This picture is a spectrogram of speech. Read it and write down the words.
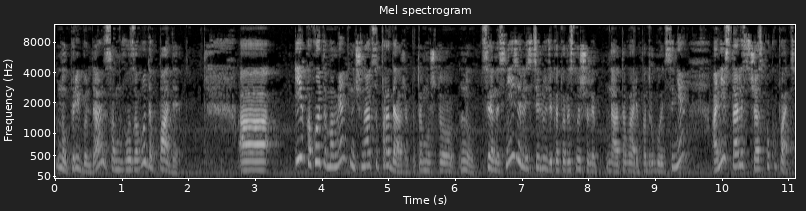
ну, прибыль, да, самого завода падает. А, и в какой-то момент начинаются продажи, потому что ну, цены снизились, те люди, которые слышали о товаре по другой цене, они стали сейчас покупать.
